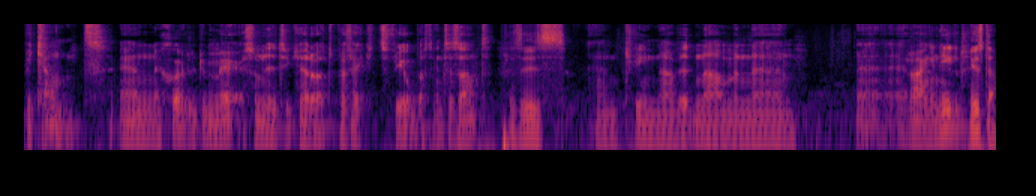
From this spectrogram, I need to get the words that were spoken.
bekant, en sköldmö som ni tycker hade varit perfekt för jobbet. Intressant. Precis. En kvinna vid namn eh, eh, Ragnhild. Just det.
